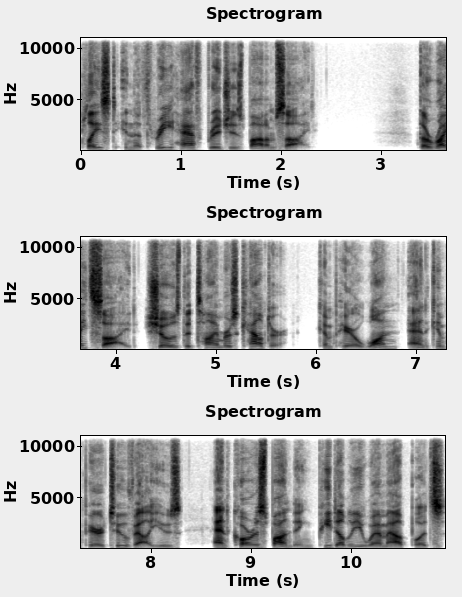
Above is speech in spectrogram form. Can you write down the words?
placed in the three half-bridges bottom side. The right side shows the timer's counter, compare 1 and compare 2 values, and corresponding PWM outputs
